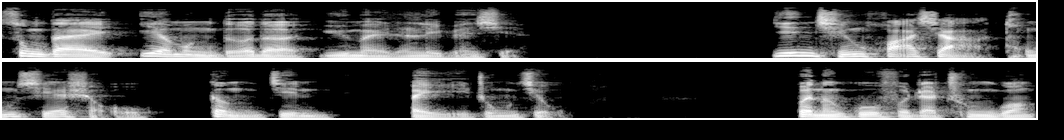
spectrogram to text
宋代叶梦得的《虞美人》里边写：“殷勤花下同携手，更尽杯中酒。”不能辜负这春光，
